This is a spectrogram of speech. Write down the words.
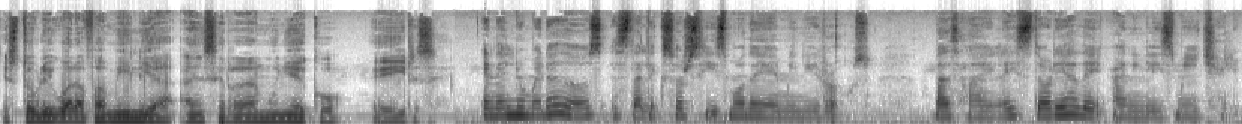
Esto obligó a la familia a encerrar al muñeco e irse. En el número 2 está El exorcismo de Emily Rose, basada en la historia de Annelies Mitchell,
